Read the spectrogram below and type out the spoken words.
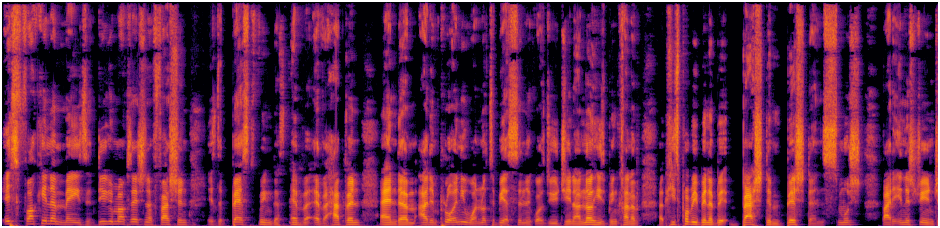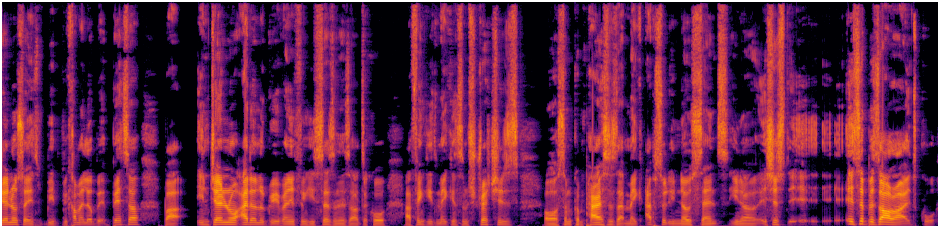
It's fucking amazing. Demarketization of fashion is the best thing that's ever, ever happened. And um, I'd implore anyone not to be as cynical as Eugene. I know he's been kind of, uh, he's probably been a bit bashed and bished and smushed by the industry in general. So he's become a little bit bitter. But in general, I don't agree with anything he says in this article. I think he's making some stretches or some comparisons that make absolutely no sense. You know, it's just it, it's a bizarre article.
